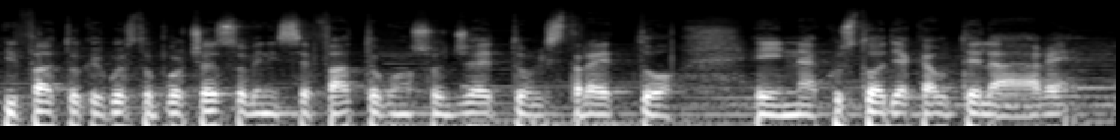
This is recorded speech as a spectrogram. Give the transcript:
il fatto che questo processo venisse fatto con un soggetto ristretto e in custodia cautelare.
